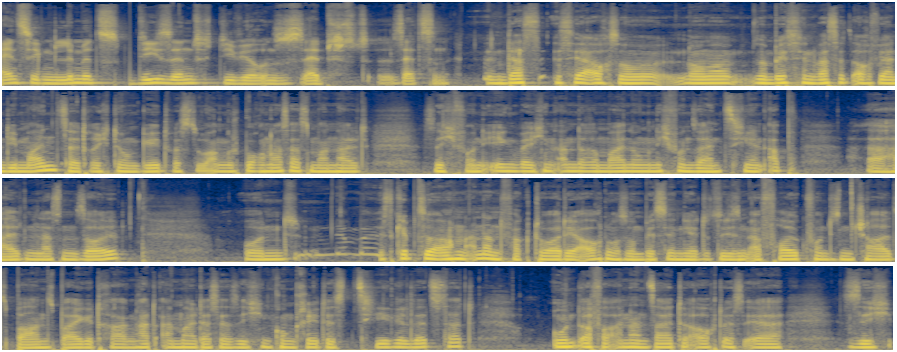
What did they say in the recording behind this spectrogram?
einzigen Limits die sind, die wir uns selbst setzen. Das ist ja auch so nochmal so ein bisschen, was jetzt auch wieder an die Mindset-Richtung geht, was du angesprochen hast, dass man halt sich von irgendwelchen anderen Meinungen nicht von seinen Zielen abhalten lassen soll. Und es gibt so auch einen anderen Faktor, der auch noch so ein bisschen hier zu diesem Erfolg von diesem Charles Barnes beigetragen hat. Einmal, dass er sich ein konkretes Ziel gesetzt hat und auf der anderen Seite auch, dass er sich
